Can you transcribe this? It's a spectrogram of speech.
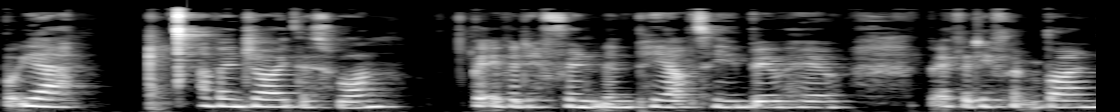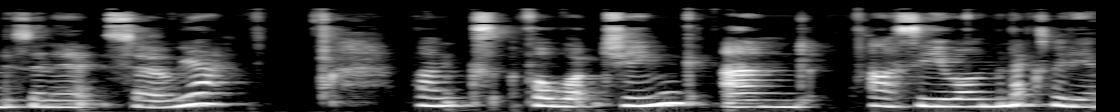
But yeah, I've enjoyed this one. Bit of a different than PLT and Boohoo. Bit of a different brand, isn't it? So yeah. Thanks for watching and I'll see you all in the next video.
